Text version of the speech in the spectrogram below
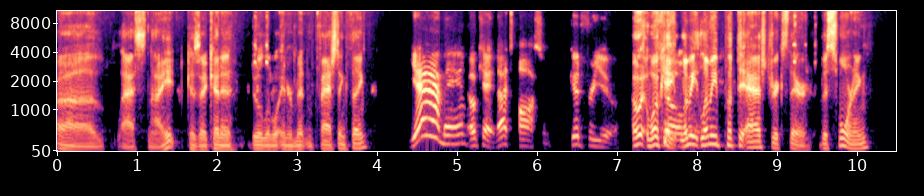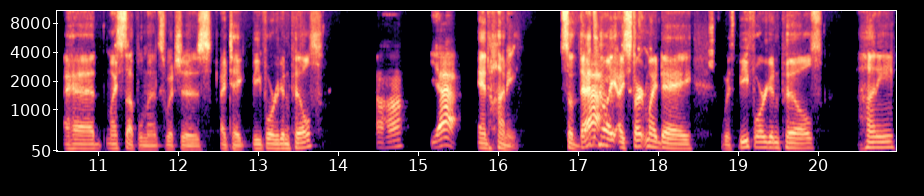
Uh, last night because I kind of do a little intermittent fasting thing. Yeah, man. Okay, that's awesome. Good for you. Oh, okay. So, let me let me put the asterisks there. This morning, I had my supplements, which is I take beef organ pills. Uh huh. Yeah. And honey. So that's yeah. how I, I, start my day with beef organ pills, honey,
